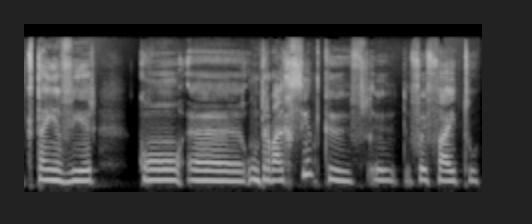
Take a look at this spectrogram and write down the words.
que tem a ver com uh, um trabalho recente que uh, foi feito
